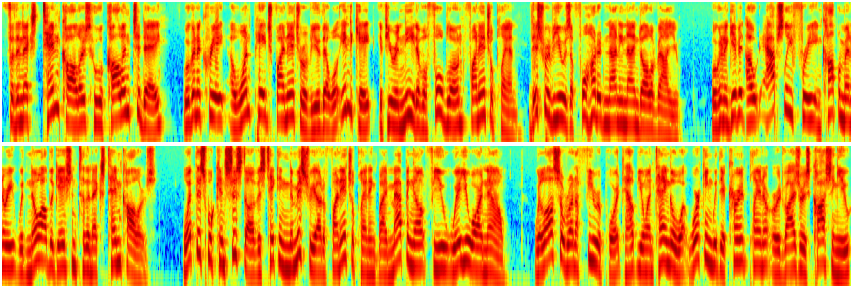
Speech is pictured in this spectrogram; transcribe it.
For the next ten callers who will call in today, we're going to create a one page financial review that will indicate if you're in need of a full blown financial plan. This review is a $499 value. We're going to give it out absolutely free and complimentary with no obligation to the next 10 callers. What this will consist of is taking the mystery out of financial planning by mapping out for you where you are now. We'll also run a fee report to help you untangle what working with your current planner or advisor is costing you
